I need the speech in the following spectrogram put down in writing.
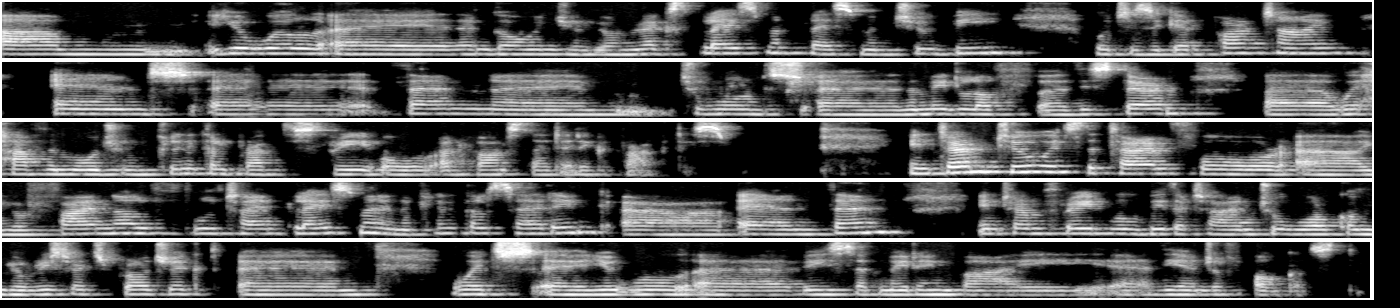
Um, you will uh, then go into your next placement, placement 2B, which is again part-time, and uh, then um, towards uh, the middle of uh, this term, uh, we have the module Clinical Practice 3 or Advanced Dietetic Practice. In term two, it's the time for uh, your final full-time placement in a clinical setting. Uh, and then in term three, it will be the time to work on your research project, um, which you will be submitting by the end of August.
